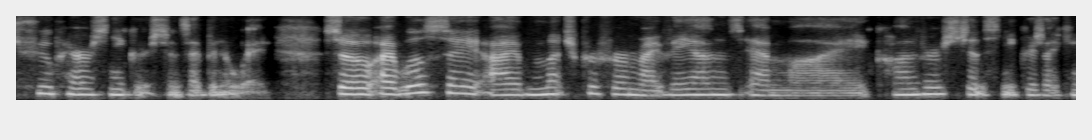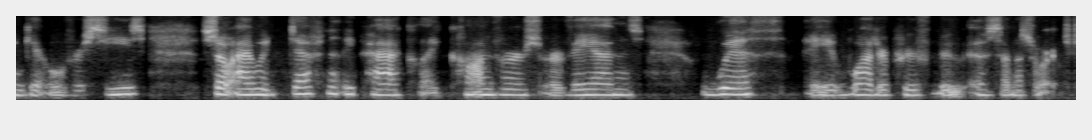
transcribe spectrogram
two pair of sneakers since I've been away. So I will say I much prefer my Vans and my Converse to the sneakers I can get overseas. So I would definitely pack like Converse or Vans with a waterproof boot of some sort.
